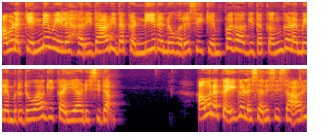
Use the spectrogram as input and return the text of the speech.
ಅವಳ ಕೆನ್ನೆ ಮೇಲೆ ಹರಿದಾಡಿದ ಕಣ್ಣೀರನ್ನು ಹೊರೆಸಿ ಕೆಂಪಗಾಗಿದ್ದ ಕಂಗಳ ಮೇಲೆ ಮೃದುವಾಗಿ ಕೈಯಾಡಿಸಿದ. ಅವನ ಕೈಗಳ ಸರಿಸಿ ಸಾರಿ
